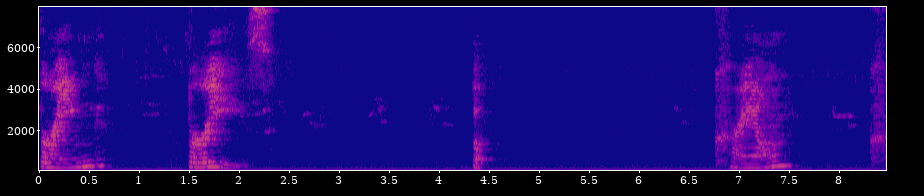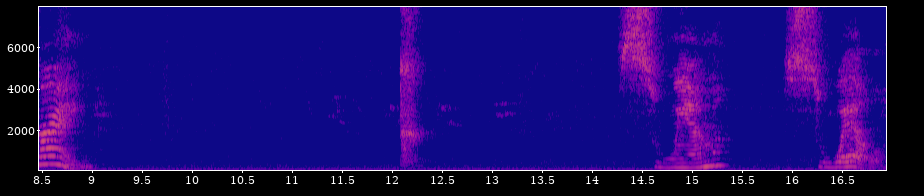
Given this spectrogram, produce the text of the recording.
Bring breeze. B. Crown crane. K. Swim swell.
